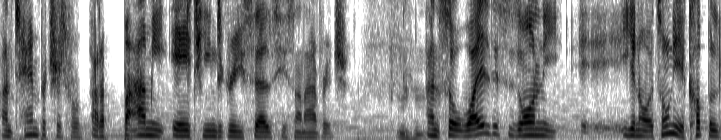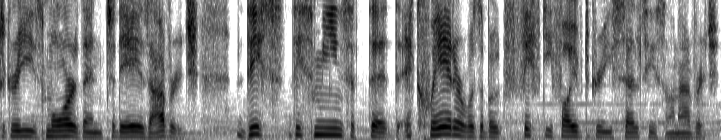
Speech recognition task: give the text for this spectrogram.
and temperatures were at a balmy 18 degrees Celsius on average. And so while this is only, eh, you know, it's only a couple degrees more than today's average, this this means that the, the equator was about 55 degrees Celsius on average.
